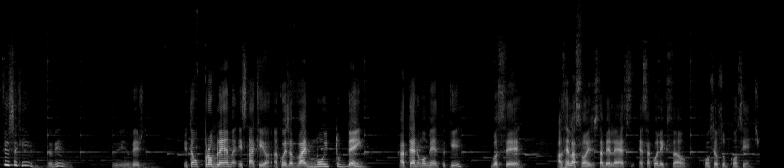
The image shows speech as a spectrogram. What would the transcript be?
Eu vi isso aqui, eu vi, vejo. Então o problema está aqui, ó. a coisa vai muito bem, até no momento que você, as relações estabelece essa conexão com o seu subconsciente.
